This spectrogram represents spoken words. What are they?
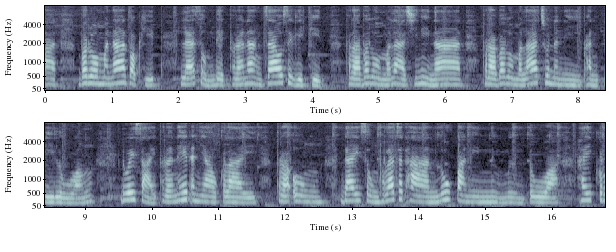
าช บรมนาถบพิตรและสมเด็จพระนางเจ้าสิริกิติ์พระบรมราชินีนาถพระบรมราชชนนีพันปีหลวง ด้วยสายพระเนตรอันยาวไกล พระองค์ได้ทรงพระราชทานลูกปลานินหนึ่งหมื่นตัว ให้กร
